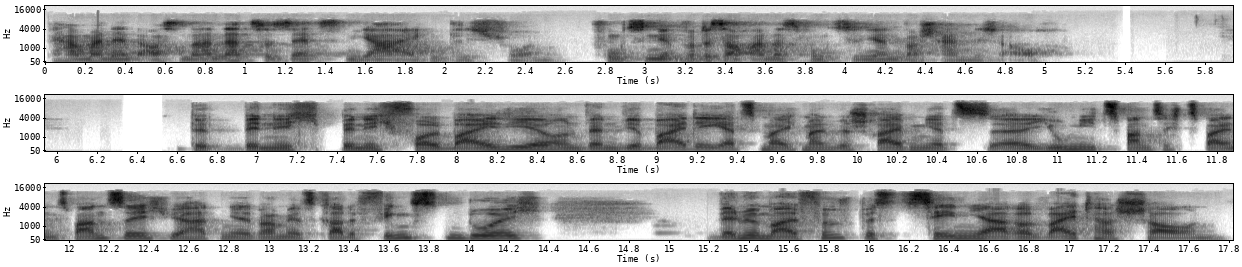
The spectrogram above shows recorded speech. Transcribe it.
permanent auseinanderzusetzen? Ja, eigentlich schon. Funktioniert, wird es auch anders funktionieren? Wahrscheinlich auch. Bin ich, bin ich voll bei dir. Und wenn wir beide jetzt mal, ich meine, wir schreiben jetzt äh, Juni 2022, wir hatten ja, haben jetzt gerade Pfingsten durch. Wenn wir mal fünf bis zehn Jahre weiterschauen,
